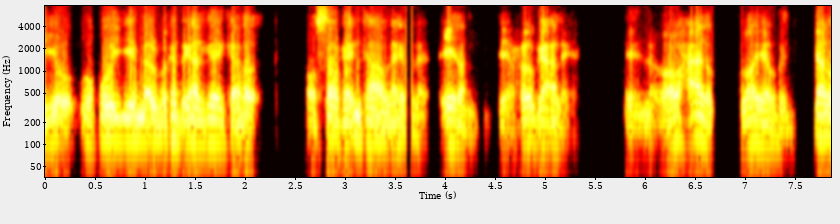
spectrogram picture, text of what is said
iyo waqooyi meelba ka dagaalgeli karo oo salka intaa leg ciidan xoogaa leh. Waa wax aad loo yaabay dal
